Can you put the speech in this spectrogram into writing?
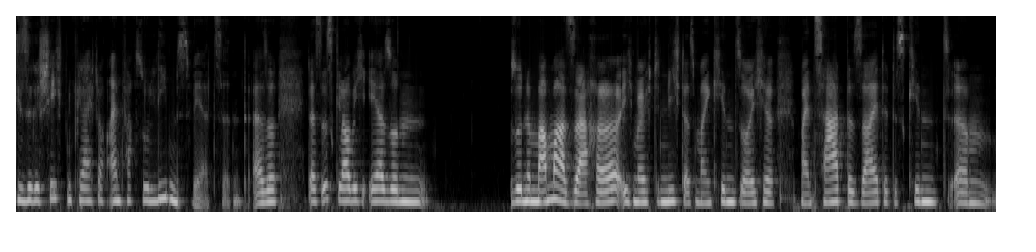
diese Geschichten vielleicht auch einfach so liebenswert sind. Also das ist, glaube ich, eher so ein so eine Mama-Sache. Ich möchte nicht, dass mein Kind solche, mein zart beseitetes Kind ähm,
